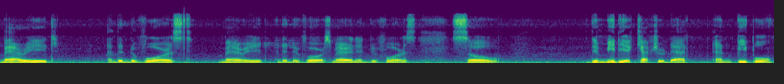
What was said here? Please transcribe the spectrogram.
married and then divorced married and then divorced married and divorced. So the media captured that and people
